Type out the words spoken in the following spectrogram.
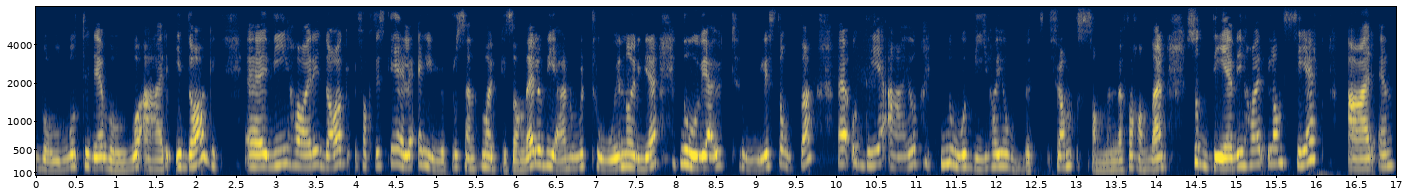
Volvo til det Volvo er i dag. Eh, vi har i dag faktisk hele 11% markedsandel, og vi er nummer to i Norge. Noe vi er utrolig stolte av. Eh, og det er jo noe vi har jobbet fram sammen med forhandleren. Så det vi har lansert er en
